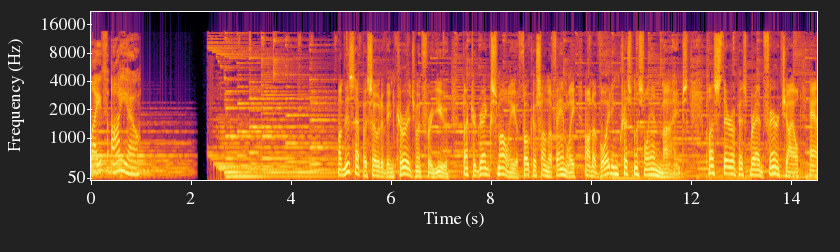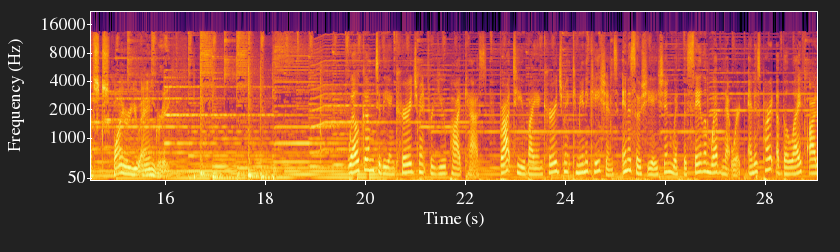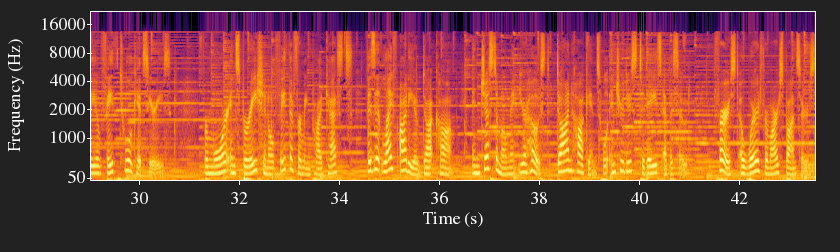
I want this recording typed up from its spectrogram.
Life Audio. On this episode of Encouragement for You, Dr. Greg Smalley of Focus on the Family on avoiding Christmas landmines. Plus, therapist Brad Fairchild asks, Why are you angry? Welcome to the Encouragement for You podcast, brought to you by Encouragement Communications in association with the Salem Web Network and is part of the Life Audio Faith Toolkit series. For more inspirational, faith affirming podcasts, visit lifeaudio.com. In just a moment, your host, Don Hawkins, will introduce today's episode. First, a word from our sponsors.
